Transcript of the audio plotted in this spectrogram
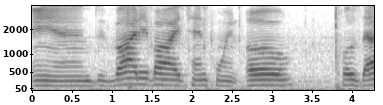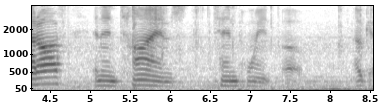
and divide it by 10.0, close that off, and then times 10.0. Okay.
